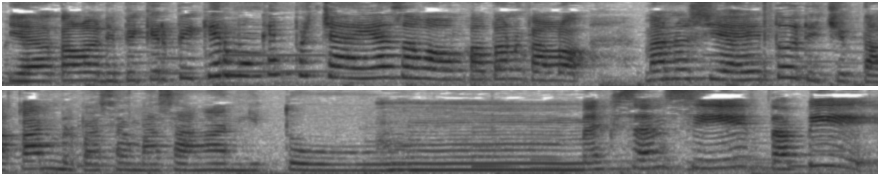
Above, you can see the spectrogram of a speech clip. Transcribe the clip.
Ya kalau dipikir-pikir mungkin percaya sama ungkapan kalau manusia itu diciptakan berpasang-pasangan gitu. Hmm, make sense sih, tapi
